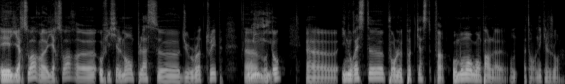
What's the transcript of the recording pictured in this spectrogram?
et hier soir, heu, hier soir, heu, officiellement place, du road trip, Oui! moto? Heu, il nous reste, heu, pour le podcast enfin, au moment où on parle là, on attends, on est quel jour là?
